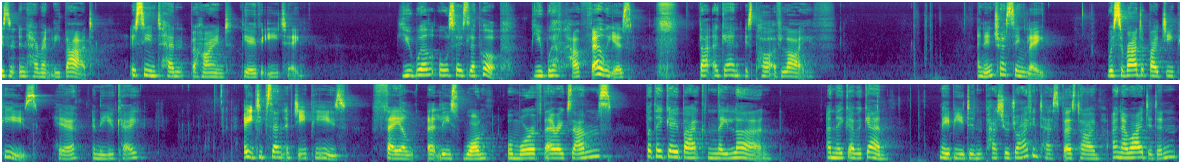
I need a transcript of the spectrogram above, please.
isn't inherently bad, it's the intent behind the overeating. You will also slip up, you will have failures. That again is part of life. And interestingly, we're surrounded by GPs here in the UK 80% of GPs fail at least one or more of their exams, but they go back and they learn and they go again. Maybe you didn't pass your driving test first time. I know I didn't,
